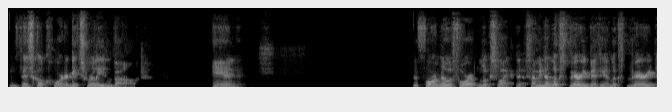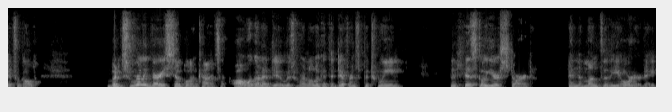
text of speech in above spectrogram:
the fiscal quarter gets really involved. And the formula for it looks like this. I mean, it looks very busy. It looks very difficult but it's really very simple in concept. All we're going to do is we're going to look at the difference between the fiscal year start and the month of the order date.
